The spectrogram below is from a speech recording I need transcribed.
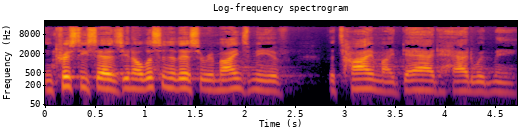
And Christy says, you know, listen to this. It reminds me of the time my dad had with me.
